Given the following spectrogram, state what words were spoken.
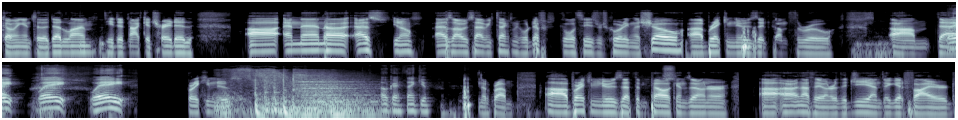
going into the deadline. He did not get traded. Uh, and then, uh, as you know, as I was having technical difficulties recording the show, uh, breaking news did come through. Um, that Wait, wait, wait. breaking news. Okay, thank you. No problem. Uh, breaking news that the Pelicans owner, uh, uh, not the owner, the GM, did get fired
